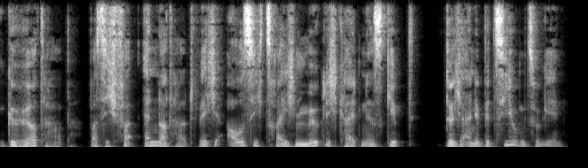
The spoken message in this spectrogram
gehört habe, was sich verändert hat, welche aussichtsreichen Möglichkeiten es gibt, durch eine Beziehung zu gehen.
